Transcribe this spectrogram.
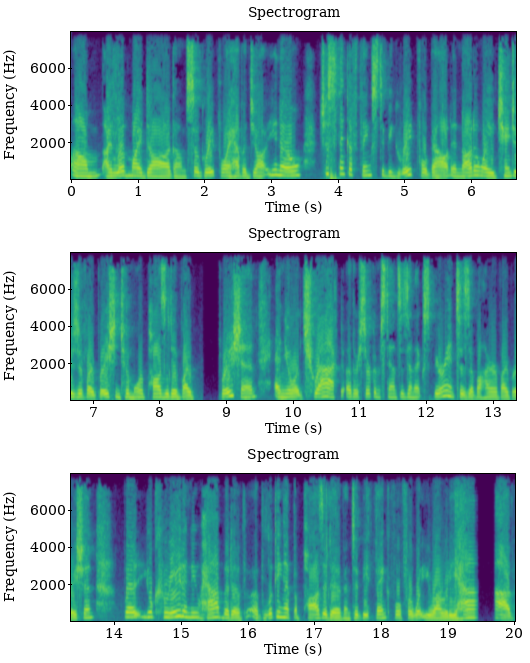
Um, I love my dog. I'm so grateful I have a job. You know, just think of things to be grateful about, and not only changes your vibration to a more positive vibration, and you'll attract other circumstances and experiences of a higher vibration, but you'll create a new habit of, of looking at the positive and to be thankful for what you already have have.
